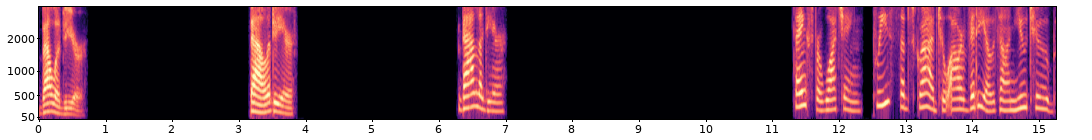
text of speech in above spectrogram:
Balladeer. Balladeer. Balladeer. Thanks for watching. Please subscribe to our videos on YouTube.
